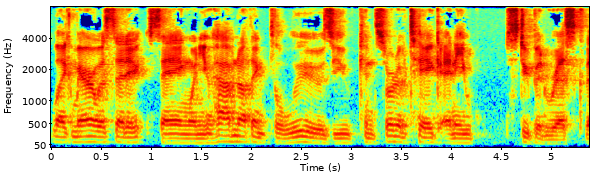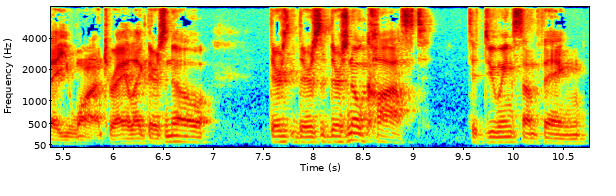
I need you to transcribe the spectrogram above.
like mara was said, saying when you have nothing to lose you can sort of take any stupid risk that you want right? Like there's no there's there's there's no cost to doing something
